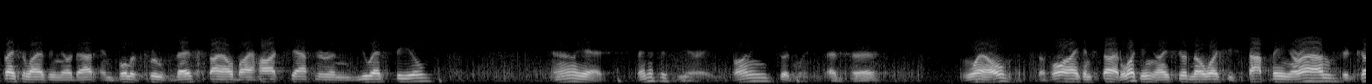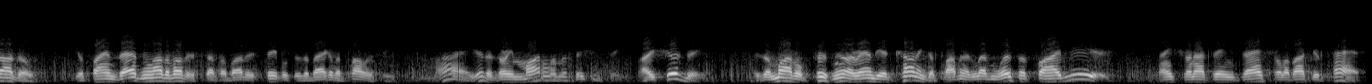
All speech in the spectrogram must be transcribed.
Specializing, no doubt, in bulletproof vests styled by Hart, Schaffner, and U.S. Steel? Oh, yes. Beneficiary, Bonnie Goodwin. That's her. Well, before I can start looking, I should know where she stopped being around. Chicago. You'll find that and a lot of other stuff about her stapled to the back of the policy. My, you're the very model of efficiency. I should be. As a model prisoner, I ran the accounting department at Leavenworth for five years. Thanks for not being bashful about your past.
